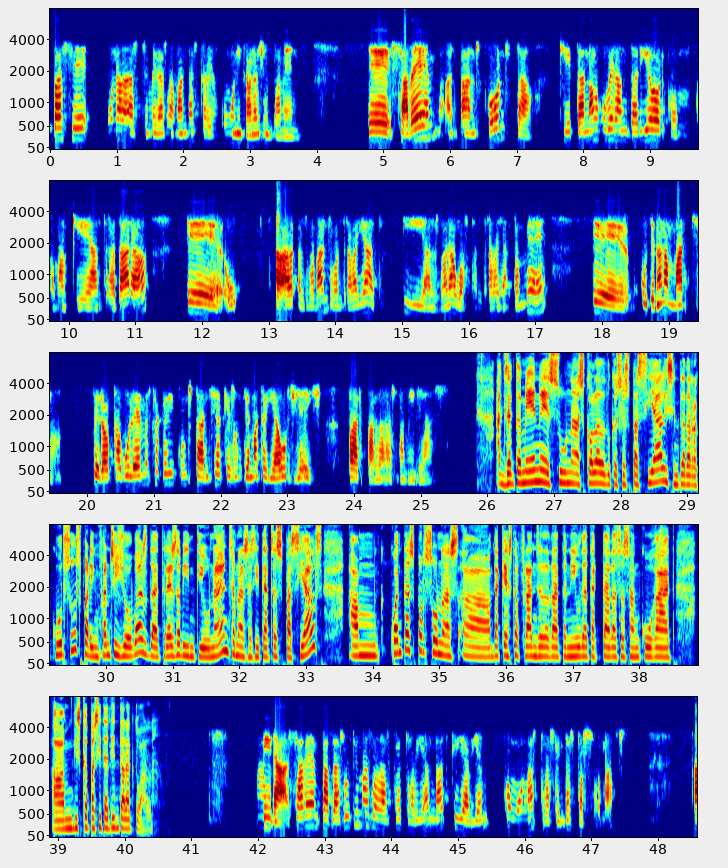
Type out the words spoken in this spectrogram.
va ser una de les primeres demandes que vam comunicar a l'Ajuntament. Eh, sabem, en, ens consta, que tant el govern anterior com, com el que ha entrat ara, eh, els d'abans ho han treballat i els d'ara ho estan treballant també, eh, ho tenen en marxa. Però el que volem és que quedi constància que és un tema que ja urgeix per part de les famílies. Exactament, és una escola d'educació especial i centre de recursos per a infants i joves de 3 a 21 anys amb necessitats especials. Amb quantes persones eh, d'aquesta franja d'edat teniu detectades a Sant Cugat amb discapacitat intel·lectual? Mira, sabem per les últimes dades que t'havien dat que hi havia com unes 300 persones.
